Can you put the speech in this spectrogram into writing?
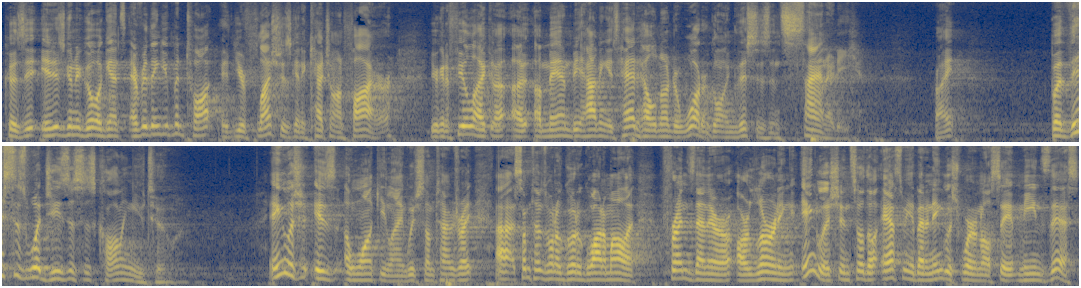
because it, it is going to go against everything you've been taught. Your flesh is going to catch on fire. You're going to feel like a, a, a man having his head held underwater, going, This is insanity, right? But this is what Jesus is calling you to. English is a wonky language sometimes, right? Uh, sometimes when I go to Guatemala, friends down there are, are, learning English, and so they'll ask me about an English word, and I'll say it means this.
